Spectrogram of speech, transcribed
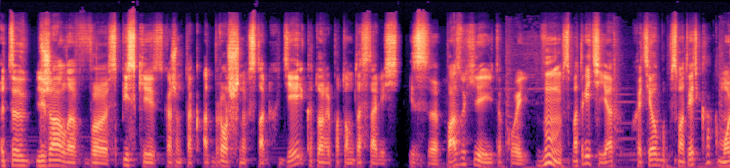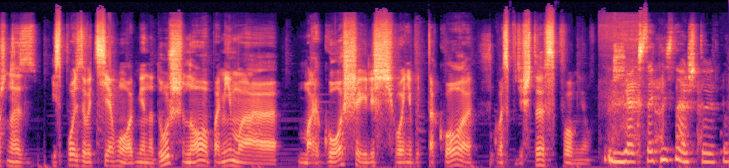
это лежало в списке, скажем так, отброшенных старых идей, которые потом достались из пазухи, и такой, хм, смотрите, я хотел бы посмотреть, как можно использовать тему обмена душ, но помимо Маргоши или чего-нибудь такого. Господи, что я вспомнил? Я, кстати, не знаю, что это.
